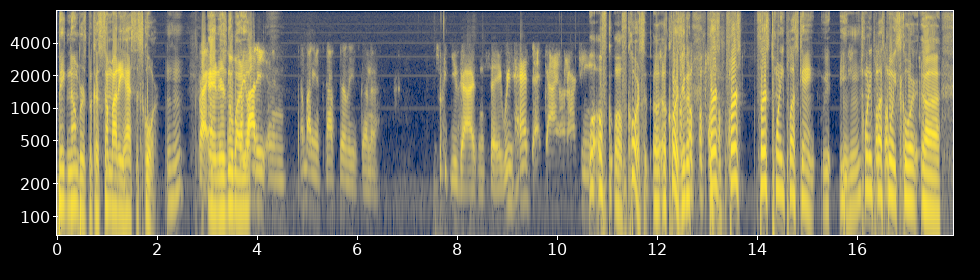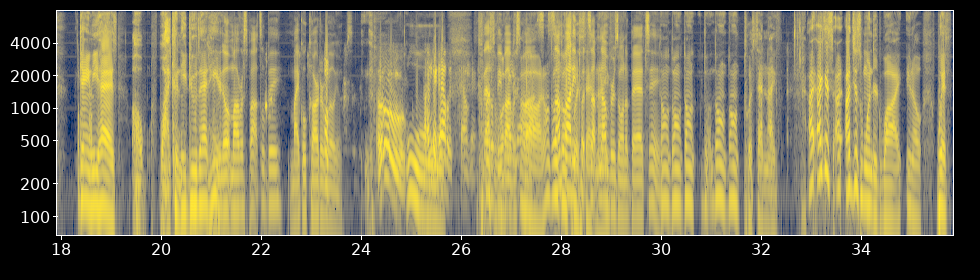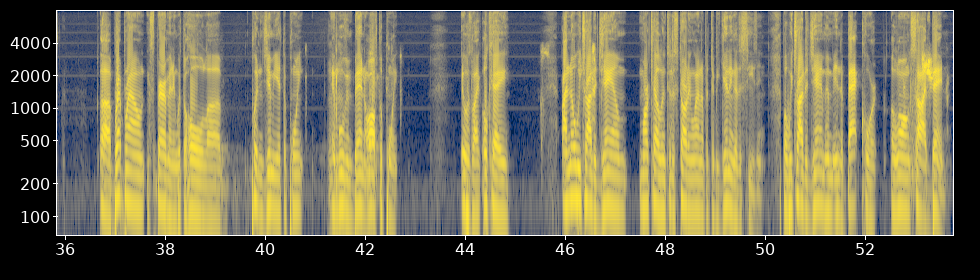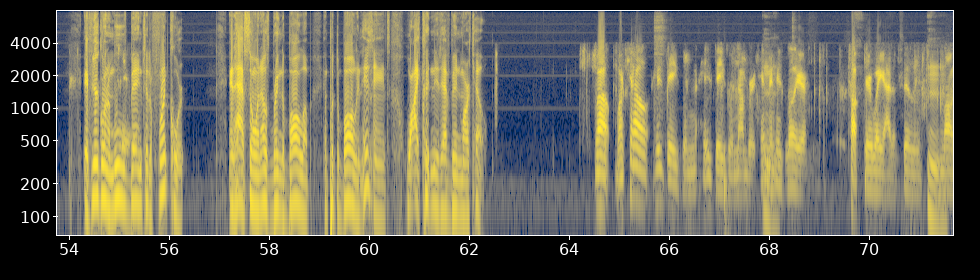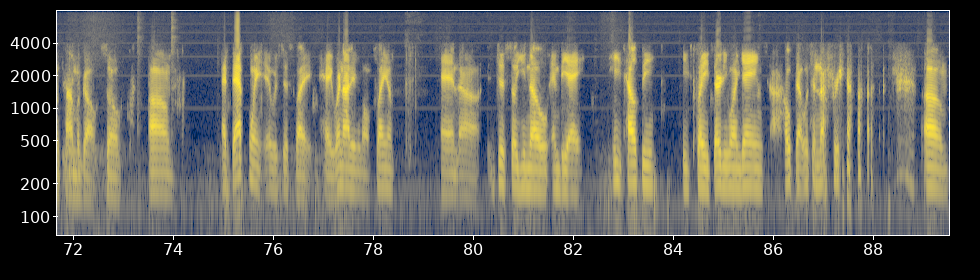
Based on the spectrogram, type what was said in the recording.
big numbers because somebody has to score, Mm-hmm. Right. and there's nobody else. somebody in somebody in South Philly is gonna tweet you guys and say we had that guy on our team. Well, of, well, of course, uh, of course, you're gonna first, first, first twenty plus game, Mhm. twenty plus point score uh, game he has. Oh, why couldn't he do that And you know what my response will be? Michael Carter Williams. Ooh, Ooh. I knew that was coming. That'll be all- my oh, response. don't- don't- don't Somebody twist puts up knife. numbers on a bad team. Don't don't don't don't don't, don't twist that knife. I, I guess I, I just wondered why you know with uh, Brett Brown experimenting with the whole uh, putting Jimmy at the point and moving Ben off the point. It was like okay, I know we tried to jam Markelle into the starting lineup at the beginning of the season, but we tried to jam him in the backcourt alongside Ben. If you're going to move Ben to the front court and have someone else bring the ball up and put the ball in his hands, why couldn't it have been Markelle? Well, Markelle, his days were his days were numbered. Him and his lawyer talked their way out of Philly a Mhm. long time ago. So, um, at that point, it was just like, hey, we're not even gonna play him. And uh, just so you know, NBA, he's healthy. He's played 31 games. I hope that was enough for you. um,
